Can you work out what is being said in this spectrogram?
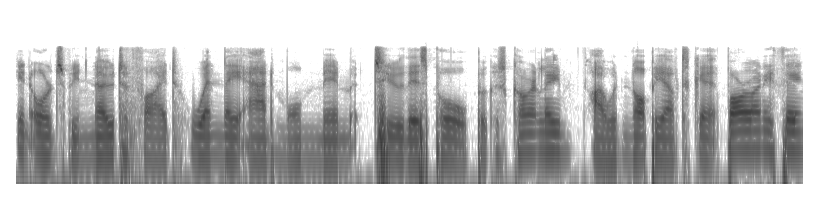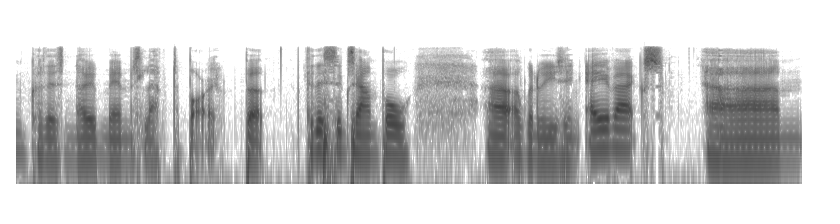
in order to be notified when they add more MIM to this pool. Because currently, I would not be able to get borrow anything because there's no MIMs left to borrow. But for this example, uh, I'm going to be using AVAX. Um,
